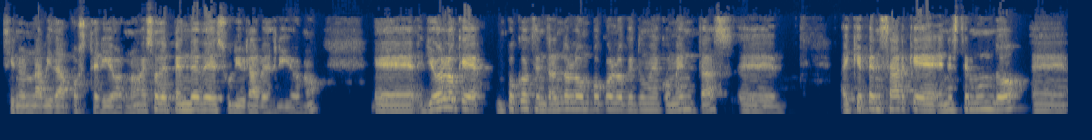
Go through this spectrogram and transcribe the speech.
sino en una vida posterior, ¿no? Eso depende de su libre albedrío, ¿no? Eh, yo lo que, un poco centrándolo un poco en lo que tú me comentas, eh, hay que pensar que en este mundo, eh,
